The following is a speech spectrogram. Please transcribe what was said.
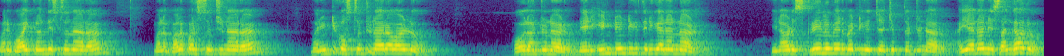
మనకు వాక్యం అందిస్తున్నారా? మనం బలపరుస్తుంటున్నారా? మన ఇంటికి వస్తుంటున్నారా వాళ్ళు? పౌలు అంటున్నాడు నేను ఇంటింటికి తిరిగానన్నాడు. ఈనాడు స్క్రీన్ల మీద పెట్టి చెప్తుంటున్నారు. అయ్యానా నీ సంఘాలు?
